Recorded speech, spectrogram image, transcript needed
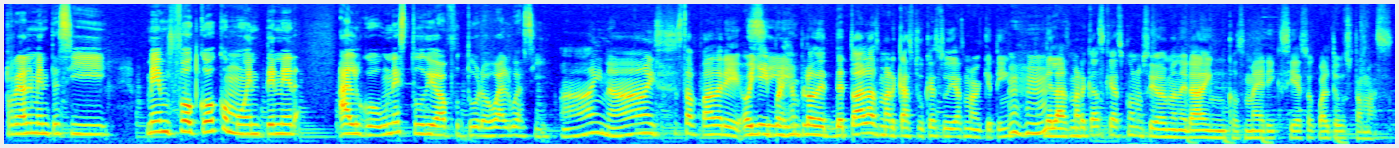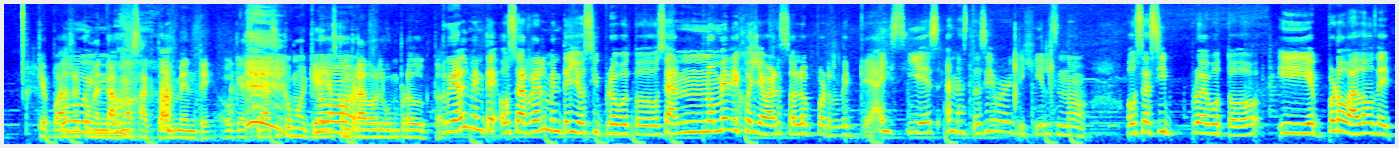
realmente sí me enfoco como en tener algo, un estudio a futuro o algo así. Ay, nice, eso está padre. Oye, y por ejemplo, de, de todas las marcas, tú que estudias marketing, de las marcas que has conocido de manera en cosmetics y eso, ¿cuál te gusta más? Que puedas Uy, recomendarnos actualmente o que esté así como que hayas comprado algún producto. Realmente, o sea, realmente yo sí pruebo todo. O sea, no me dejo llevar solo por de que, ay, sí es Anastasia Beverly Hills. No. O sea, sí pruebo todo y he probado de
